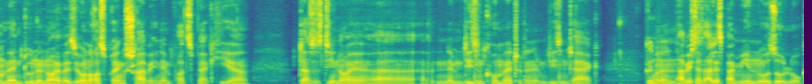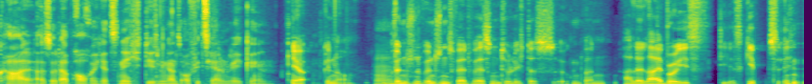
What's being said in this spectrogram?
Und wenn du eine neue Version rausbringst, schreibe ich in dem Podspec hier, das ist die neue, äh, nimm diesen Commit oder nimm diesen Tag. Genau. Und dann habe ich das alles bei mir nur so lokal. Also da brauche ich jetzt nicht diesen ganz offiziellen Weg gehen. Ja, genau. Mhm. Wünschen, wünschenswert wäre es natürlich, dass irgendwann alle Libraries, die es gibt, in,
